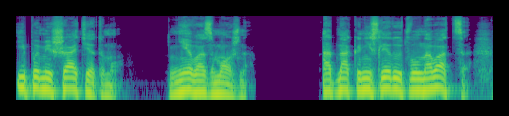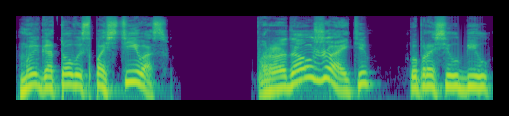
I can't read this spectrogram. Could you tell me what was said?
и помешать этому невозможно. Однако не следует волноваться. Мы готовы спасти вас. Продолжайте, попросил Билл.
